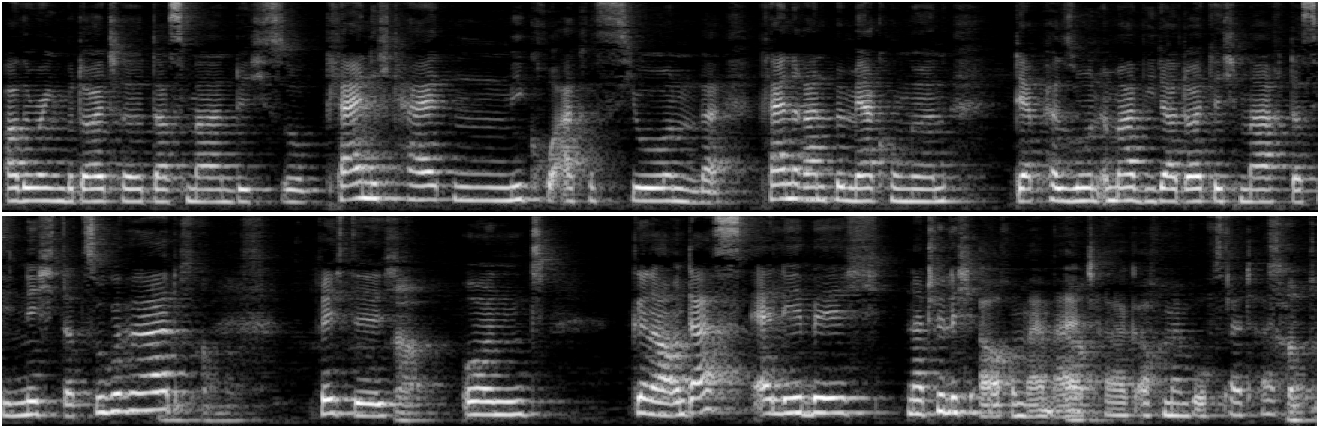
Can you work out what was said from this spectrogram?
Othering bedeutet, dass man durch so Kleinigkeiten, Mikroaggressionen oder kleine Randbemerkungen der Person immer wieder deutlich macht, dass sie nicht dazugehört. Richtig. Ja. Und genau, und das erlebe ich natürlich auch in meinem Alltag, ja. auch in meinem Berufsalltag. Das hat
